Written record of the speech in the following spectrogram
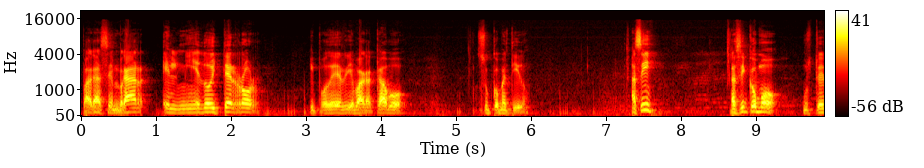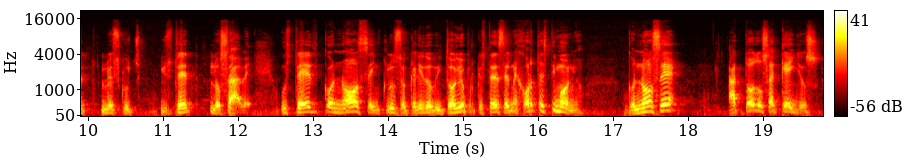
para sembrar el miedo y terror y poder llevar a cabo su cometido. Así, así como usted lo escucha y usted lo sabe. Usted conoce incluso, querido Vittorio, porque usted es el mejor testimonio, conoce a todos aquellos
